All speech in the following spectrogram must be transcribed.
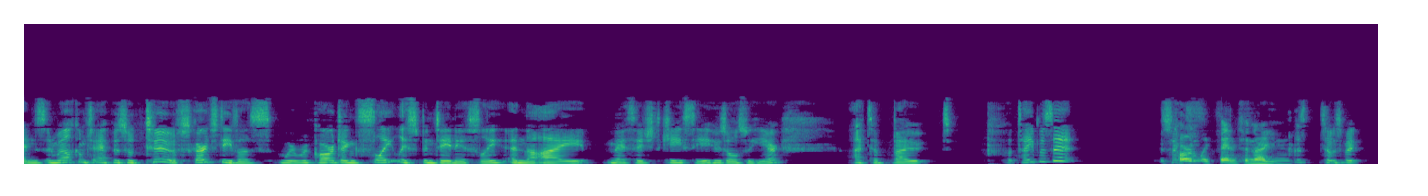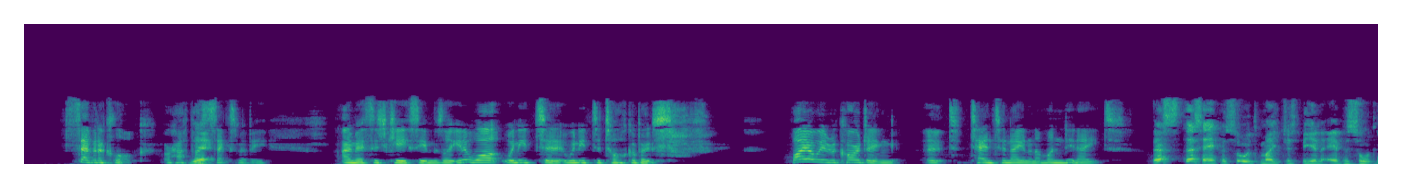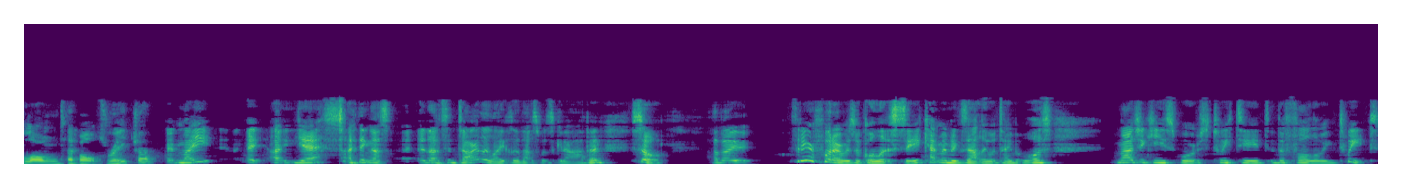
friends, and welcome to episode two of Scourge Divas. We're recording slightly spontaneously in that I messaged Casey, who's also here, at about what time was it? It's currently ten to nine. So it was about seven o'clock or half past Yeah. six maybe. I messaged Casey and was like, you know what, we need to we need to talk about stuff. Why are we recording at ten to nine on a Monday night? This this episode might just be an episode long Tibalt's Rager. It might. Yes, I think that's that's entirely likely. That's what's going to happen. So, about three or four hours ago, let's say, can't remember exactly what time it was. Magic Esports tweeted the following tweet:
